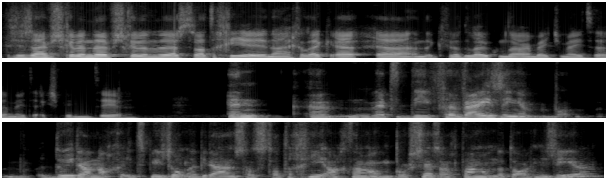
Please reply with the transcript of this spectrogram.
Dus er zijn verschillende, verschillende strategieën in eigenlijk. ja, en ik vind het leuk om daar een beetje mee te, mee te experimenteren. En met die verwijzingen, doe je daar nog iets bijzonders? Heb je daar een soort strategie achter of een proces achter om dat te organiseren?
